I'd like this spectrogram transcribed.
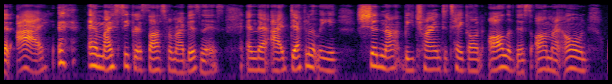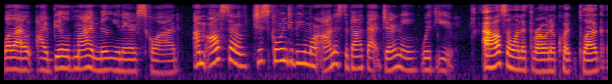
that I am my secret sauce for my business and that I definitely should not be trying to take on all of this on my own while I, I build my millionaire squad. I'm also just going to be more honest about that journey with you. I also want to throw in a quick plug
